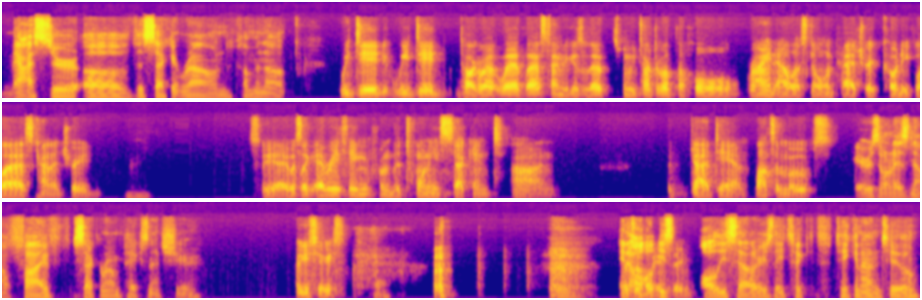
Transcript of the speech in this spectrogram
master of the second round coming up. We did. We did talk about Ladd last time because that's when we talked about the whole Ryan Ellis, Nolan Patrick, Cody Glass kind of trade. So yeah, it was like everything from the twenty second on. But goddamn, lots of moves. Arizona is now five second round picks next year. Are you serious? And That's all these all these salaries they took taken on too,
